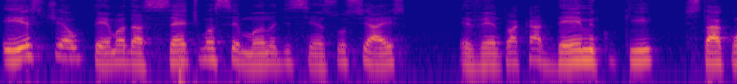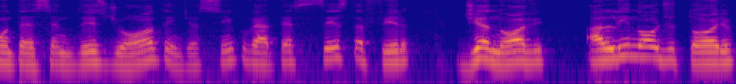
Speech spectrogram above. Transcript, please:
Este é o tema da sétima semana de Ciências Sociais, evento acadêmico que está acontecendo desde ontem, dia 5, vai até sexta-feira, dia 9, ali no auditório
